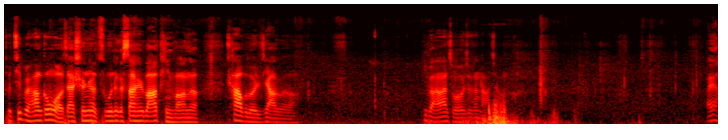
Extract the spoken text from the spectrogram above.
就基本上跟我在深圳租那个三十八平方的差不多的价格了，一百万左右就能拿下。哎呀，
